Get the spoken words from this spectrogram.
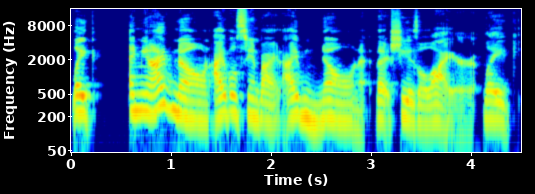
Like I mean, I've known, I will stand by it. I've known that she is a liar. Like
